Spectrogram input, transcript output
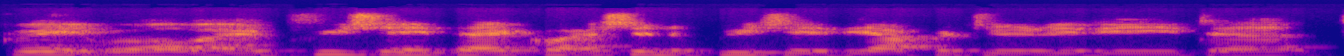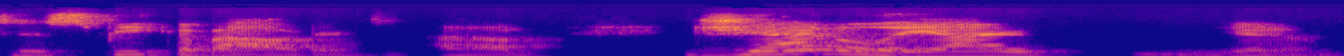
Great. Well, I appreciate that question. Appreciate the opportunity to, to speak about it. Um, generally, I, you know,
